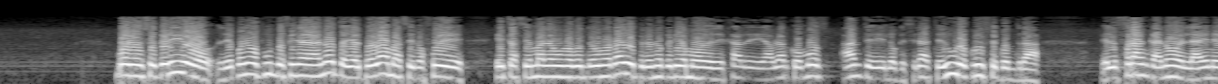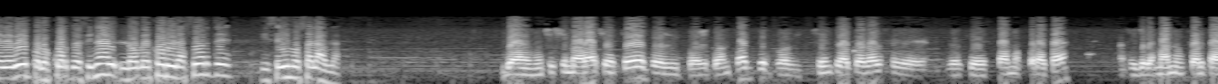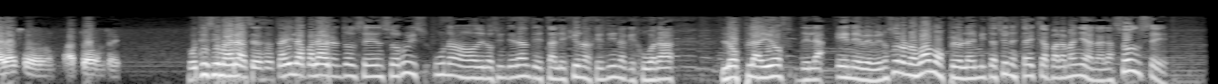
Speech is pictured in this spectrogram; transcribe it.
Bueno, eso querido, le ponemos punto final a la nota y al programa se nos fue esta semana uno contra uno radio, pero no queríamos dejar de hablar con vos antes de lo que será este duro cruce contra el Franca, ¿no? En la NBB por los cuartos de final. Lo mejor de la suerte y seguimos al habla. Bueno, muchísimas gracias a ustedes por, el contacto, por siempre acordarse de lo que estamos por acá. Así que les mando un fuerte abrazo a todos. Ahí. Muchísimas gracias. Hasta ahí la palabra entonces de Enzo Ruiz, uno de los integrantes de esta Legión Argentina que jugará los playoffs de la NBB. Nosotros nos vamos, pero la invitación está hecha para mañana a las 11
